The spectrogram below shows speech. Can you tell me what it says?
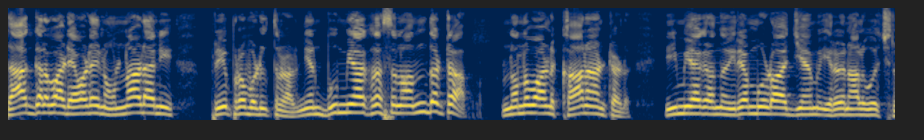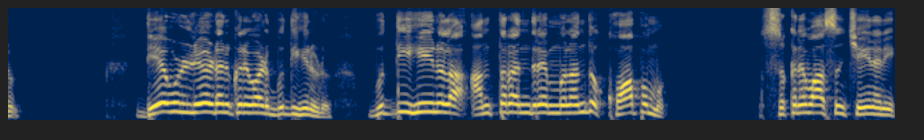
దాగలవాడు ఎవడైనా ఉన్నాడని ప్రియప్రభు అడుగుతున్నాడు. నేను భూమి ఆకాశంలో అందట ఉన్నవాడిని కానా అంటాడు. ఈమియా గ్రంథం ఇరవై మూడో అధ్యాయం ఇరవై నాలుగు వచ్చిన దేవుడు లేడనుకునేవాడు బుద్ధిహీనుడు. బుద్ధిహీనుల అంతరంద్రములందు కోపము సుఖనివాసం చేయనని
